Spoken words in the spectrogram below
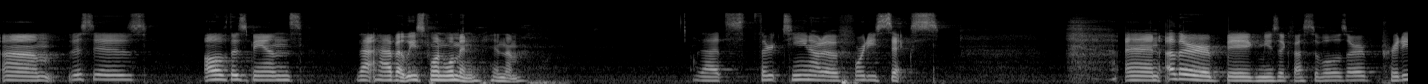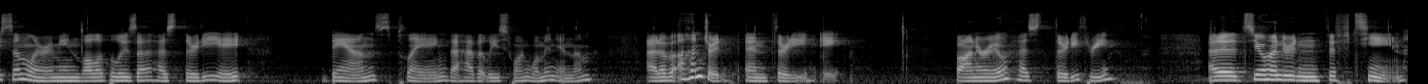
Um, this is all of those bands that have at least one woman in them. That's 13 out of 46. And other big music festivals are pretty similar. I mean, Lollapalooza has 38 bands playing that have at least one woman in them out of 138. Bonnaroo has 33 out of 215.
